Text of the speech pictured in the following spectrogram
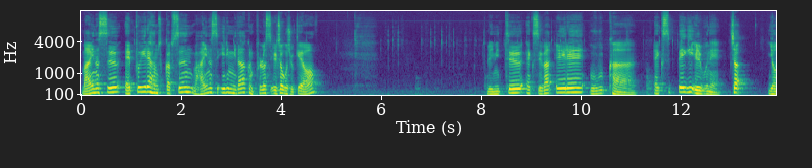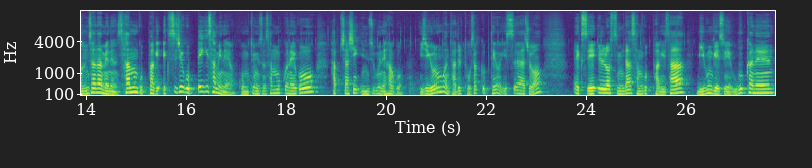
마이너스 f1의 함수값은 마이너스 1입니다. 그럼 플러스 1 적어줄게요. 리미트 x가 1의 우극한 x 빼기 1분의 자 연산하면은 3 곱하기 x제곱 빼기 3이네요. 공통인수 3 묶어내고 합차식 인수분해 하고 이제 이런 건 다들 도사급 되어 있어야죠. x에 1 넣습니다. 3 곱하기 4 미분계수의 우극한은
